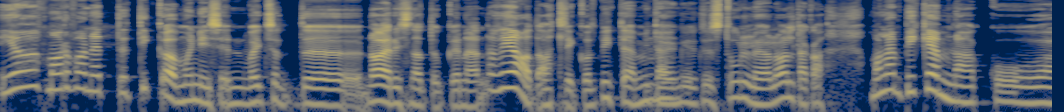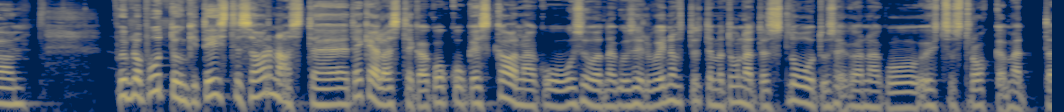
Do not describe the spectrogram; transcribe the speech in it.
Jah, ma arvan, et, et ikka mõni siin vaikselt äh, naeris natukene, noh, heatahtlikult, mitte midagi mm -hmm. hullu ei ole olnud, aga ma olen pigem nagu äh, võib-olla puutungi teiste sarnaste tegelastega kokku, kes ka nagu usuvad nagu selle või noh, ütleme, tunnetavad loodusega nagu ühtsust rohkem, et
